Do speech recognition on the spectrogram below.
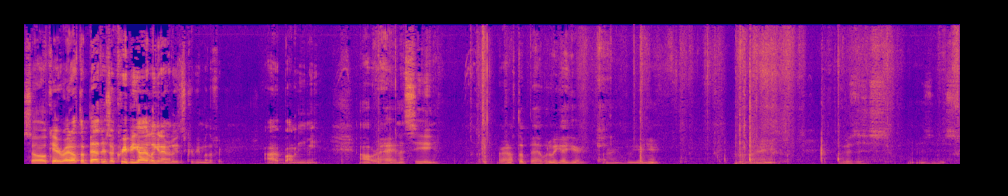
so, okay, right off the bat, there's a creepy guy. Look at him. Look at this creepy motherfucker. Eyeballing me. All right, let's see. Right off the bat, what do we got here? All right, what do we got here? All right. What is this? What is this?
